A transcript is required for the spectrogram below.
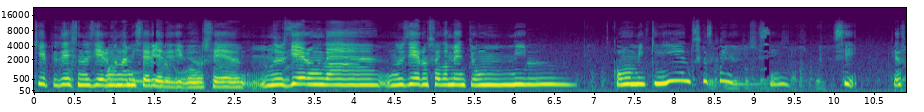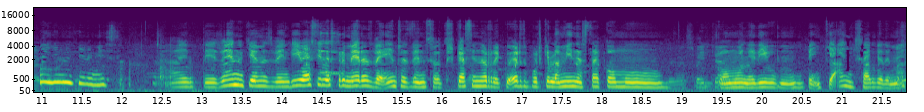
que pues nos dieron una miseria, le digo, o sea, nos dieron la, nos dieron solamente un mil, como mil quinientos, que fue, sí, sí, que fue, ya nos dieron eso. El terreno que hemos vendido, así las primeras ventas de nosotros, casi no recuerdo porque la mina está como, 20 años. como le digo, 20 años, algo de más.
